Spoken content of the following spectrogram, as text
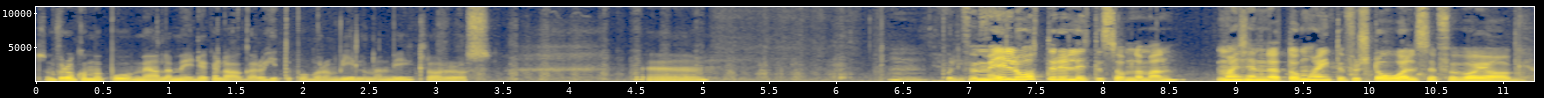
Så får de komma på med alla möjliga lagar och hitta på vad de vill, men vi klarar oss. Eh, För mig låter det lite som när man, man känner att de har inte förståelse för vad jag,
